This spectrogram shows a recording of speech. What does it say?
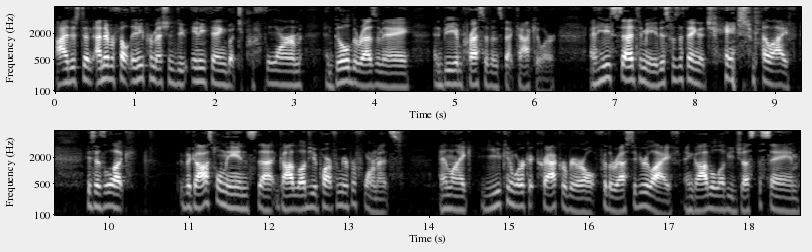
I just didn't. I never felt any permission to do anything but to perform and build the resume and be impressive and spectacular. And he said to me, this was the thing that changed my life. He says, "Look, the gospel means that God loves you apart from your performance, and like you can work at Cracker Barrel for the rest of your life, and God will love you just the same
